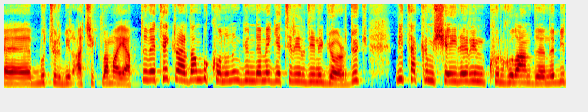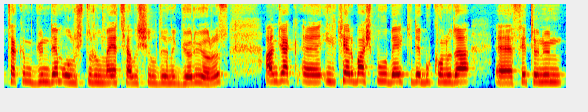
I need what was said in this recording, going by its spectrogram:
e, bu tür bir açıklama yaptı ve tekrardan bu konunun gündeme getirildiğini gördük. Bir takım şeylerin kurgulandığını, bir takım gündem oluşturulmaya çalışıldığını görüyoruz. Ancak e, İlker Başbuğ belki de bu konuda e, FETÖ'nün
